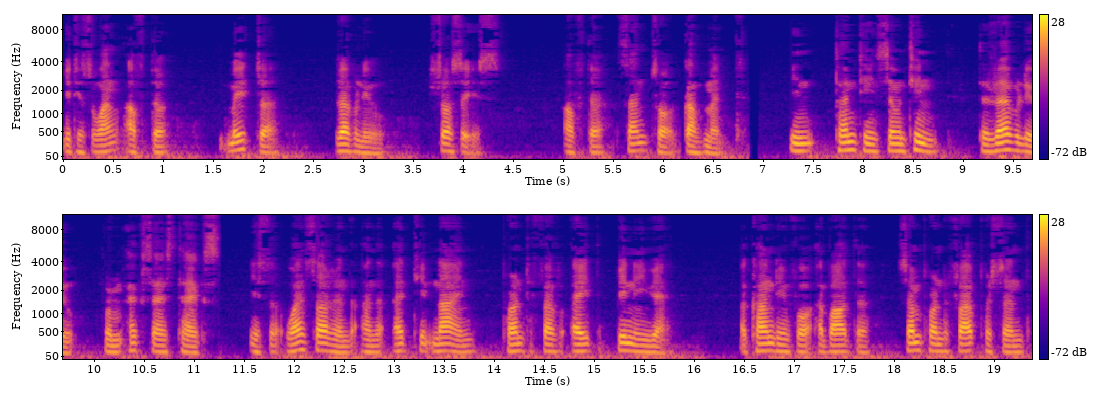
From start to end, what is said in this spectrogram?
It is one of the major revenue sources of the central government. In 2017, the revenue from excise tax is 1,089 0.58 billion yuan, accounting for about 7.5%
